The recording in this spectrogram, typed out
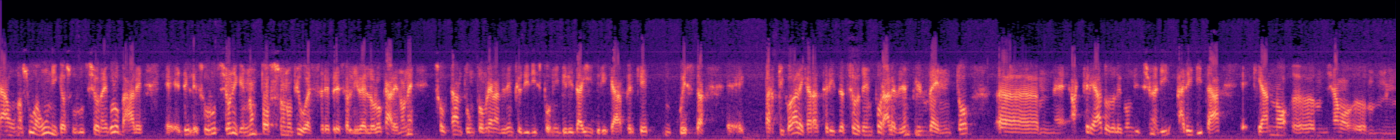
ha una sua unica soluzione globale, delle soluzioni che non possono più essere prese a livello locale, non è soltanto un problema ad esempio di disponibilità idrica, perché in questa particolare caratterizzazione temporale, ad esempio il vento, ehm, ha creato delle condizioni di aridità eh, che hanno ehm, diciamo, ehm,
